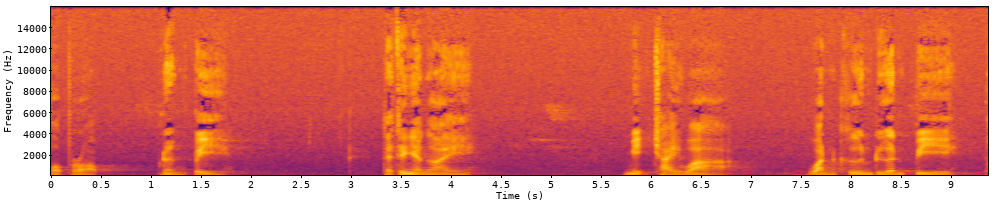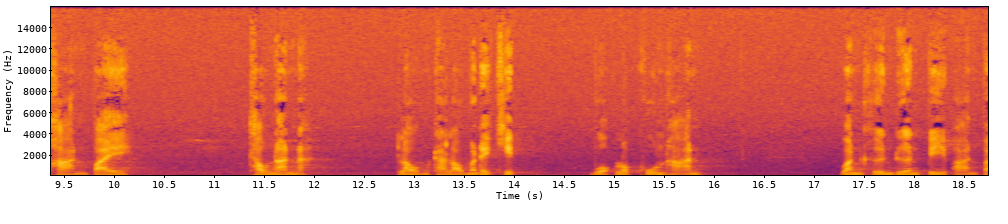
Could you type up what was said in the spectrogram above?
ครบรอบหนึ่งปี แต่ถึงยังไง มิใช่ว่าวันคืนเดือนปีผ่านไปเท่านั้นนะเราถ้าเราไม่ได้คิดบวกลบคูณหาร วันคืนเดือนปีผ่านไป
